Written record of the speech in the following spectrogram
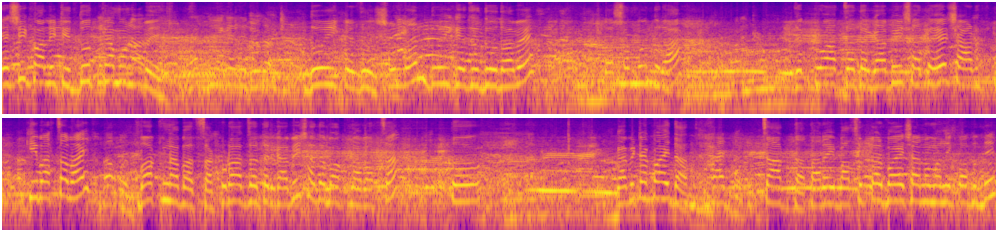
দেশি কোয়ালিটি দুধ কেমন হবে? দুই কেজি দুধ দুই কেজি শুনলেন? দুই কেজি দুধ হবে। দর্শক বন্ধুরা যে ক্রোয়াত জাতের গাভীর সাথে সার কি বাচ্চা ভাই? বকনা। বাচ্চা ক্রোয়াত জাতের গাভীর সাথে বকনা বাচ্চা। তো গাভীটা কয় দাঁত? চার দাঁত। আর এই বাছুরটার বয়স আনুমানিক কত দিন।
